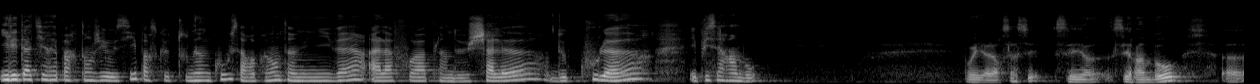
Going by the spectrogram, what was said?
il est attiré par Tanger aussi parce que tout d'un coup, ça représente un univers à la fois plein de chaleur, de couleurs, et puis c'est Rimbaud. Oui, alors ça, c'est, euh, Rimbaud. Euh,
